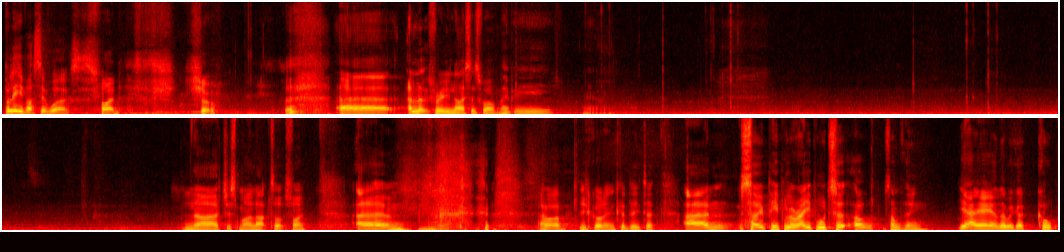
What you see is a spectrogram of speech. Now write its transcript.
Believe us, it works, it's fine. sure. Uh, and looks really nice as well. Maybe, yeah. No, just my laptop's fine. Um, oh you've got it in Cadita. Um, so people are able to, oh, something. Yeah, yeah, yeah, there we go, cool.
